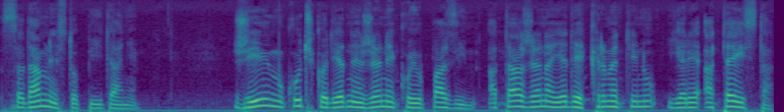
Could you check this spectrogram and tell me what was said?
17. pitanje. Živim u kući kod jedne žene koju pazim, a ta žena jede krmetinu jer je ateista,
